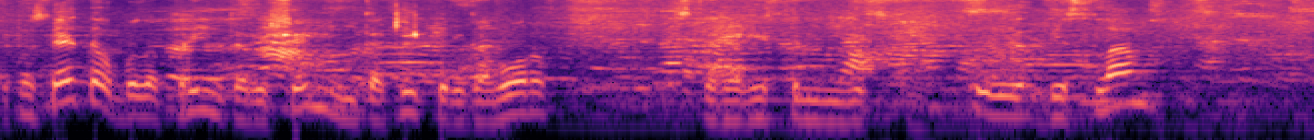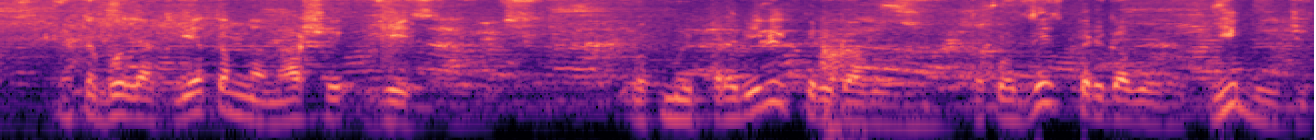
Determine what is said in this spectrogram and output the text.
И после этого было принято решение никаких переговоров с террористами не вести. И Беслан это было ответом на наши действия. Вот мы провели переговоры, так вот здесь переговоров не будет.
